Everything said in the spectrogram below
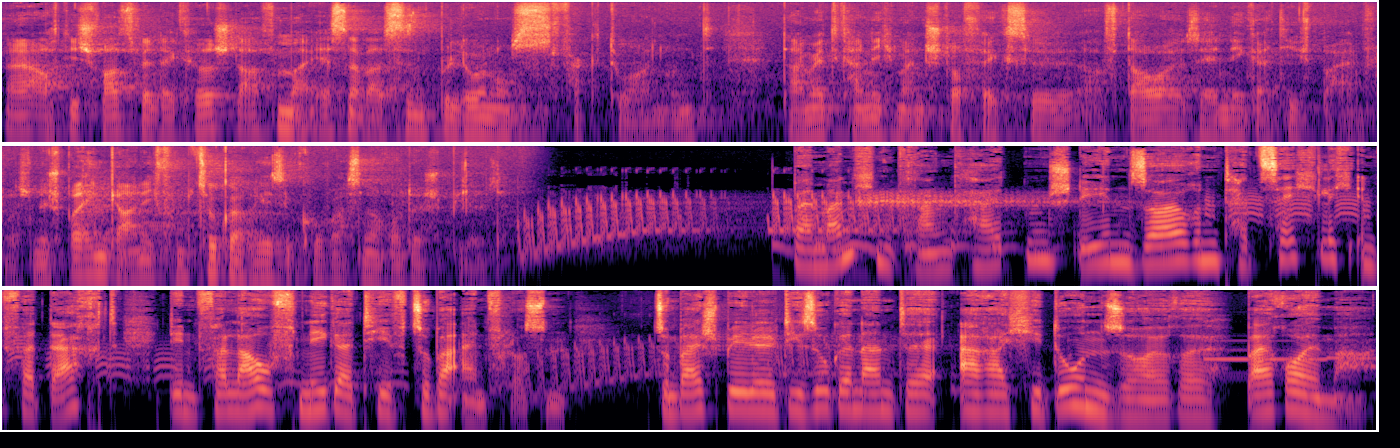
Äh, auch die Schwarzwälder Kirsch darf man mal essen, aber es sind Belohnungsfaktoren und damit kann ich meinen Stoffwechsel auf Dauer sehr negativ beeinflussen. Wir sprechen gar nicht vom Zuckerrisiko, was eine Rolle spielt. Bei manchen Krankheiten stehen Säuren tatsächlich in Verdacht, den Verlauf negativ zu beeinflussen. Zum Beispiel die sogenannte Arachidonsäure bei Rheuma.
